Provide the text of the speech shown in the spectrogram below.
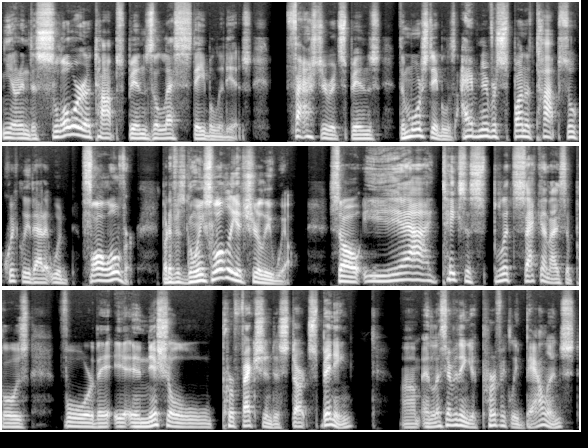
You know, and the slower a top spins, the less stable it is faster it spins, the more stable it is. I have never spun a top so quickly that it would fall over. But if it's going slowly, it surely will. So, yeah, it takes a split second, I suppose, for the initial perfection to start spinning, um, unless everything is perfectly balanced.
